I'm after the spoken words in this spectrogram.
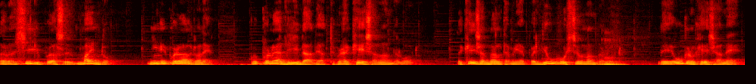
だから C プラスマインド。人間これがあるとねこれがリーダーであってこれが経営者なんだろうと。で経営者になるためにやっぱり両方必要なんだろうと、で多くの経営者はね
